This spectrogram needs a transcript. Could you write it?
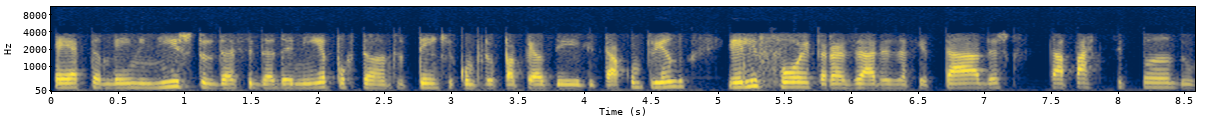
é também ministro da Cidadania, portanto, tem que cumprir o papel dele, está cumprindo. Ele foi para as áreas afetadas, está participando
